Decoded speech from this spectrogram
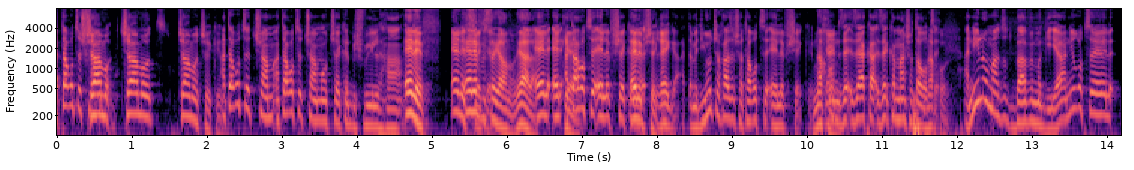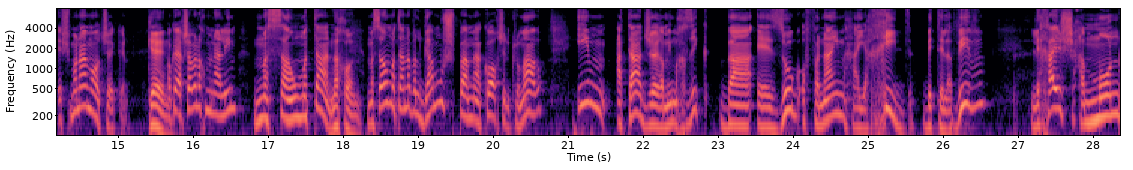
אתה רוצה... 900, 900, 900 שקל. אתה רוצה, 900, אתה רוצה 900 שקל בשביל ה... אלף. אלף שקל. אלף וסגרנו, יאללה. אל, אל, כן. אתה רוצה אלף שקל. אלף שקל. רגע, המדיניות שלך זה שאתה רוצה אלף שקל. נכון. כן? זה, זה, זה כמה שאתה רוצה. נכון. אני לעומת זאת בא ומגיע, אני רוצה 800 שקל. כן. אוקיי, עכשיו אנחנו מנהלים משא ומתן. נכון. משא ומתן אבל גם מושפע מהכוח שלי. כלומר, אם אתה, ג'רמי, מחזיק בזוג אופניים היחיד בתל אביב, לך יש המון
